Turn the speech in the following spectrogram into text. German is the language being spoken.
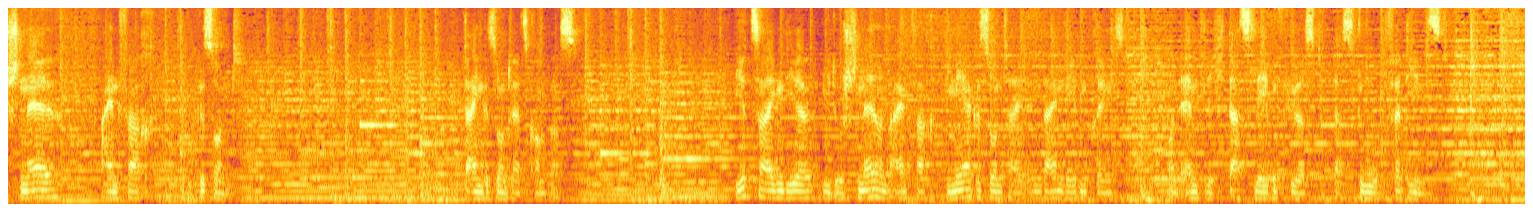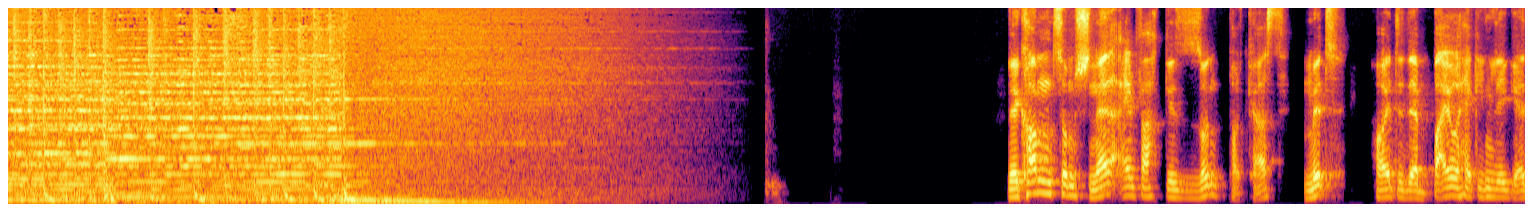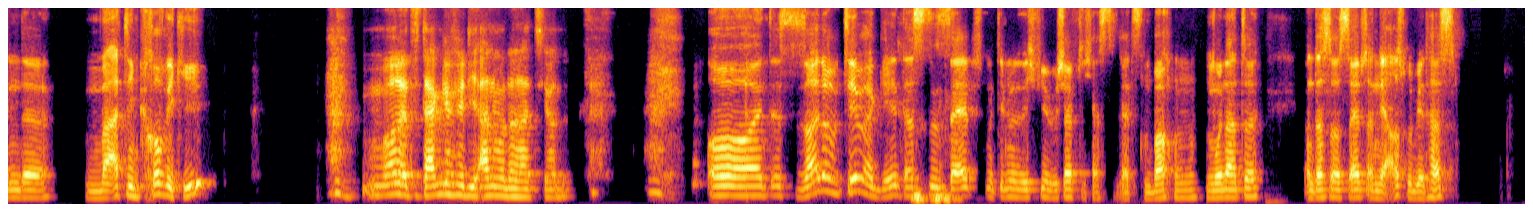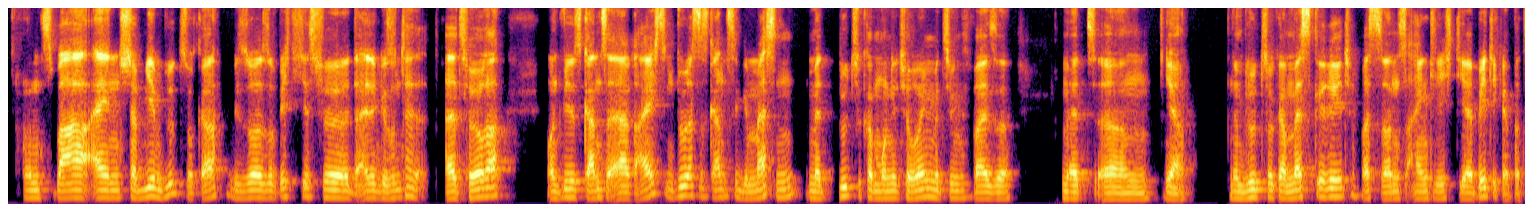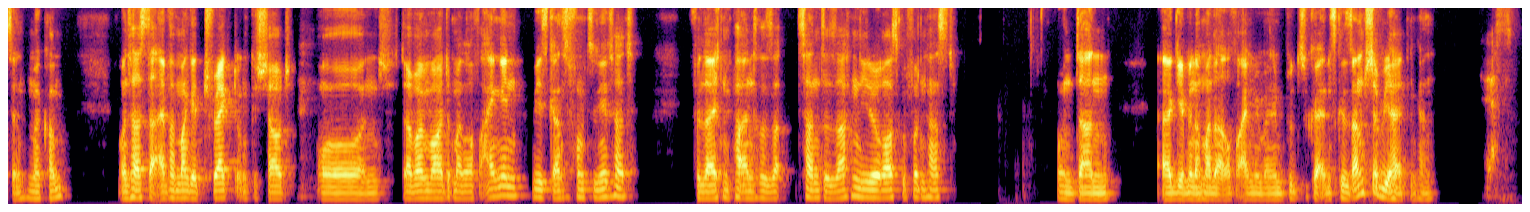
Schnell, einfach, gesund. Dein Gesundheitskompass. Wir zeigen dir, wie du schnell und einfach mehr Gesundheit in dein Leben bringst und endlich das Leben führst, das du verdienst. Willkommen zum Schnell, einfach, gesund Podcast mit heute der Biohacking-Legende Martin Krowicki. Moritz, danke für die Anmoderation. Und es soll um ein Thema gehen, dass du selbst, mit dem du dich viel beschäftigt hast, die letzten Wochen, Monate, und dass du es selbst an dir ausprobiert hast. Und zwar einen stabilen Blutzucker, wieso er so wichtig ist für deine Gesundheit als Hörer und wie du das Ganze erreichst. Und du hast das Ganze gemessen mit Blutzuckermonitoring beziehungsweise mit ähm, ja, einem Blutzuckermessgerät, was sonst eigentlich Diabetiker-Patienten bekommen. Und hast da einfach mal getrackt und geschaut. Und da wollen wir heute mal drauf eingehen, wie das Ganze funktioniert hat. Vielleicht ein paar interessante Sachen, die du rausgefunden hast. Und dann äh, gehen wir nochmal darauf ein, wie man den Blutzucker insgesamt stabil halten kann. Yes.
